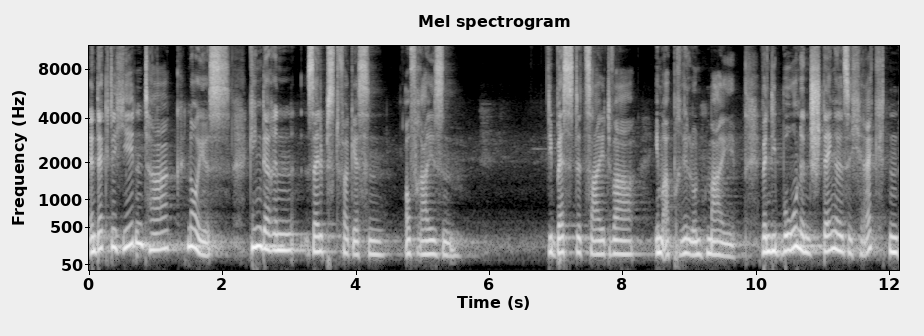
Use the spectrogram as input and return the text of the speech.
entdeckte ich jeden Tag Neues, ging darin selbstvergessen auf Reisen. Die beste Zeit war im April und Mai, wenn die Bohnenstängel sich reckten,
